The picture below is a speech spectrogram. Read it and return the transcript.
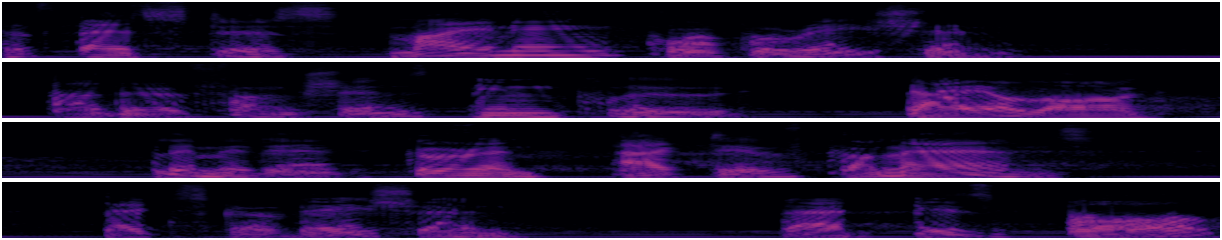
Hephaestus Mining Corporation. Other functions include dialogue, limited current active commands, excavation. That is all.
